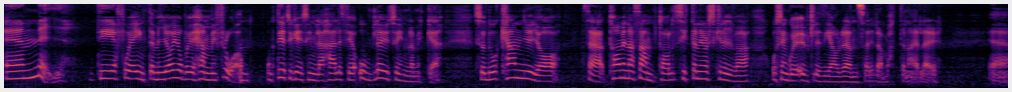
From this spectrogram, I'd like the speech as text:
Eh, nej, det får jag inte. Men jag jobbar ju hemifrån. och det tycker jag är så himla härligt för jag odlar ju så himla mycket. Så då kan ju jag här, ta mina samtal, sitta ner och skriva och sen går jag ut lite grann och rensar i rabatterna eller eh,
